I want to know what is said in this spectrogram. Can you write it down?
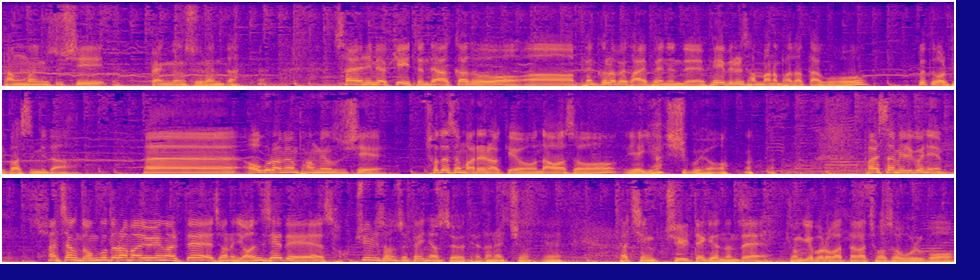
박명수 씨, 백명수랜다. 사연이 몇 개 있던데, 아까도, 어, 팬클럽에 가입했는데, 회비를 3만원 받았다고, 그것도 얼핏 봤습니다. 에, 억울하면 박명수 씨, 초대석 마련할게요. 나와서 얘기하시고요. 8319님, 한창 농구 드라마 유행할 때 저는 연세대의 석주일 선수 팬이었어요. 대단했죠. 예. 자칭 주일댁이었는데 경기 보러 갔다가 져서 울고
